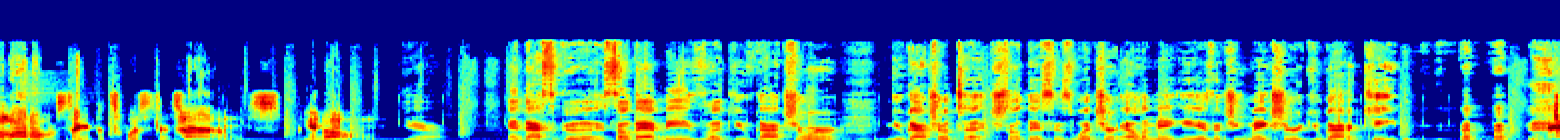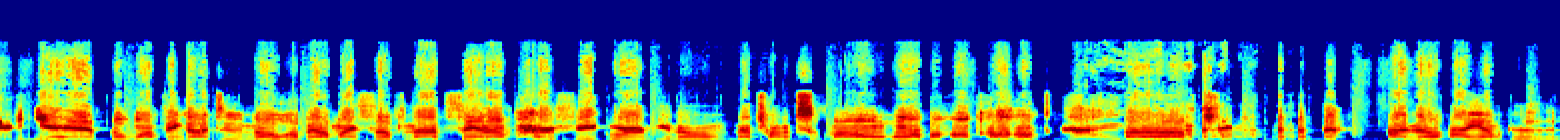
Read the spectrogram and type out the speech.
a lot of them say the twists and turns, you know. Yeah. And that's good. So that means look, you've got your you got your touch. So this is what your element is that you make sure you got to keep. yeah, so one thing I do know about myself, not saying I'm perfect or, you know, not trying to toot my own horn, but honk honk. Right. Um, I know I am good.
